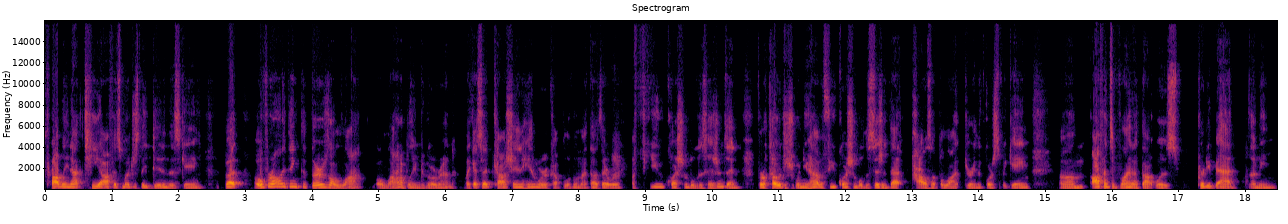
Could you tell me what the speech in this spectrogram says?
probably not tee off as much as they did in this game. But overall, I think that there's a lot, a lot of blame to go around. Like I said, Kyle Shanahan were a couple of them. I thought there were a few questionable decisions. And for a coach, when you have a few questionable decisions, that piles up a lot during the course of a game. Um, offensive line, I thought was pretty bad. I mean,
